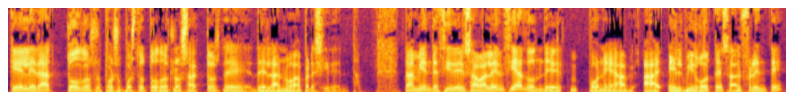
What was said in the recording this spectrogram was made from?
que le da todos, por supuesto, todos los actos de, de la nueva presidenta. También decide irse a Valencia, donde pone a, a el Bigotes al frente,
